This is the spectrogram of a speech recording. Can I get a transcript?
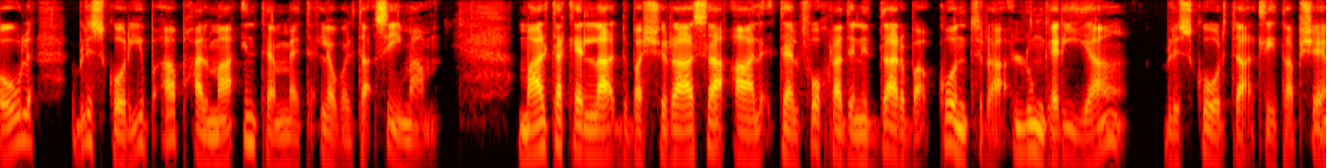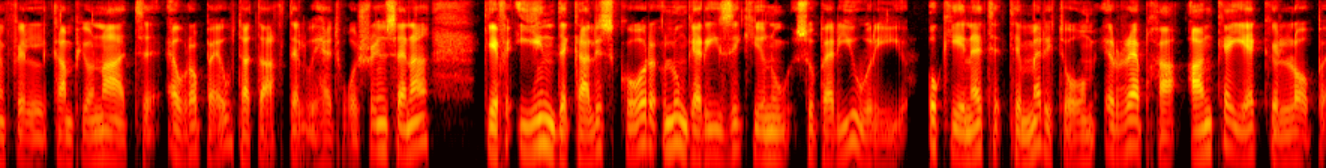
gowl bl-iskor jibqa' bħalma intemmet l-ewwel taqsima. Malta kellha tbaxxi rasha għal telf oħra din id-darba kontra l-Ungerija bl-iskor ta' tlieta b'xejn fil-Kampjonat Ewropew ta' taħt il-21 sena, kif jindika l-iskor l-Ungeriżi kienu superjuri u kienet timmerithom ir-rebħa anke jekk il-logħob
